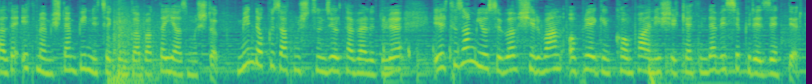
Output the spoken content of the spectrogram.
əldə etməmişdən bir neçə gün qabaqda yazmışdıq. 1963-cü il təvəllüdlü İltizam Yusifov Şirvan Operating Company şirkətində vitse-prezidentdir.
